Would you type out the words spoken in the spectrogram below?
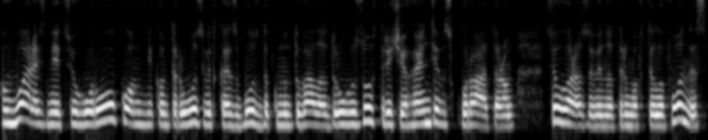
В березні цього року контррозвідка СБУ здокументувала другу зустріч агентів з куратором. Цього разу він отримав телефон із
